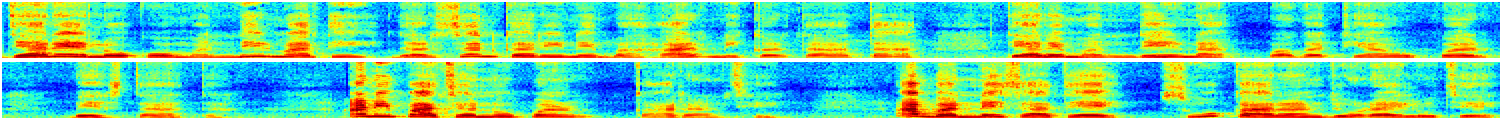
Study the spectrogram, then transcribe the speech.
જ્યારે લોકો મંદિરમાંથી દર્શન કરીને બહાર નીકળતા હતા, ત્યારે મંદિરના પગથિયા ઉપર બેસતા હતા. આની પાછળનું પણ કારણ છે. આ બંને સાથે શું કારણ જોડાયેલું છે,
